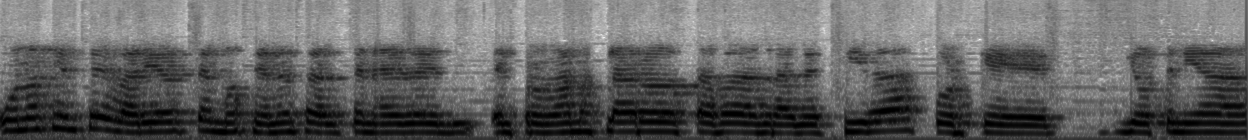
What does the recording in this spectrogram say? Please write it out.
uno siente varias emociones al tener el, el programa. Claro, estaba agradecida porque yo tenía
